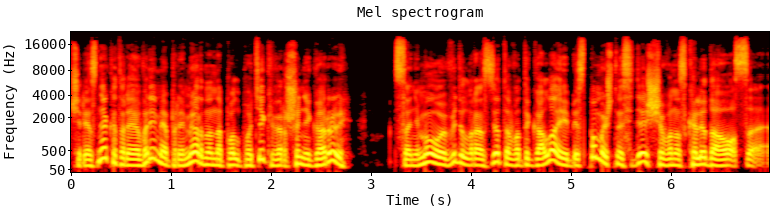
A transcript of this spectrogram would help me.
Через некоторое время, примерно на полпути к вершине горы, Санему увидел раздетого догола и беспомощно сидящего на скале Даоса.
